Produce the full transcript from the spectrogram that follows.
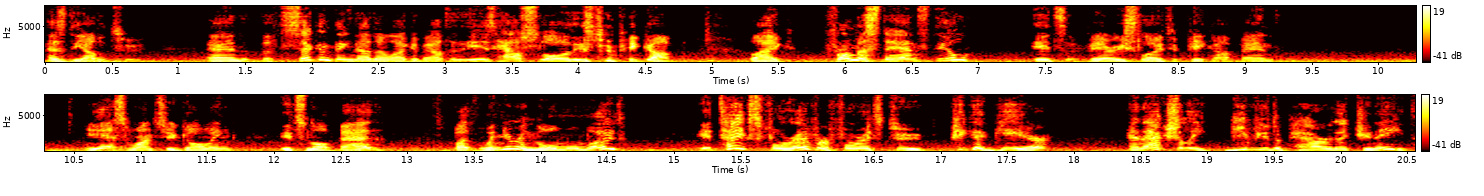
as the other two. And the second thing that I don't like about it is how slow it is to pick up. Like from a standstill, it's very slow to pick up and yes, once you're going, it's not bad. But when you're in normal mode, it takes forever for it to pick a gear and actually give you the power that you need.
